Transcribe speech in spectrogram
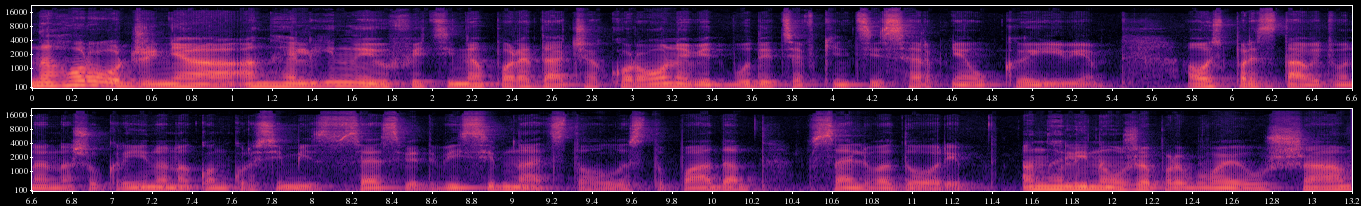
Нагородження Ангеліни і офіційна передача корони відбудеться в кінці серпня у Києві. А ось представить вона нашу країну на конкурсі Міс Всесвіт 18 листопада в Сальвадорі. Ангеліна вже перебуває у США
